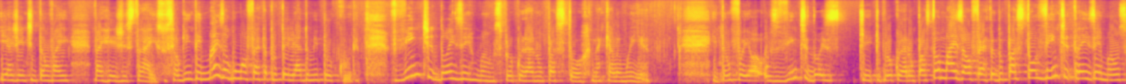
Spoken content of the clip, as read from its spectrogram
e a gente então vai, vai registrar isso. Se alguém tem mais alguma oferta para o telhado, me procura. 22 irmãos procuraram o pastor naquela manhã. Então foi ó, os 22 que, que procuraram o pastor, mais a oferta do pastor, 23 irmãos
